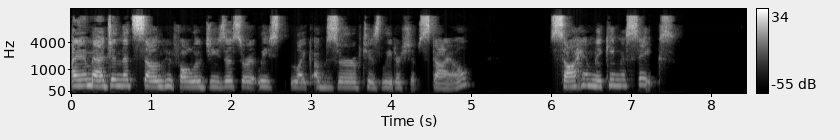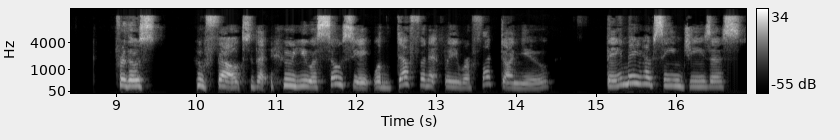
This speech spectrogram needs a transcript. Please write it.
I imagine that some who followed Jesus, or at least like observed his leadership style, saw him making mistakes. For those who felt that who you associate will definitely reflect on you, they may have seen Jesus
